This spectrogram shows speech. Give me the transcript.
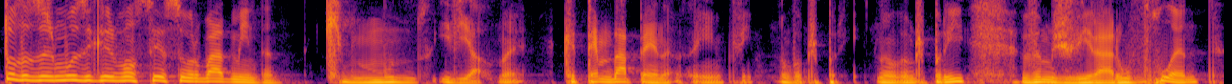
todas as músicas vão ser sobre badminton. Que mundo ideal, não é? Que até me dá pena. Enfim, não vamos por aí. Não vamos por aí. Vamos virar o volante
